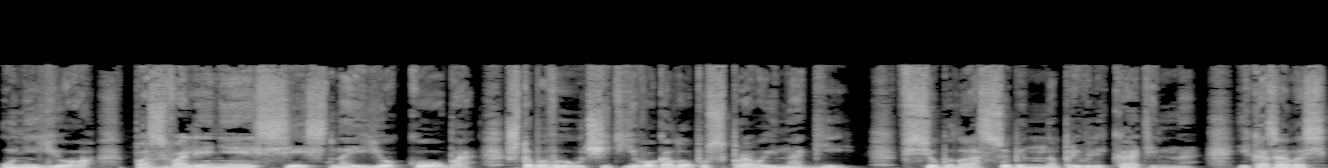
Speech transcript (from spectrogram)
у нее позволение сесть на ее коба, чтобы выучить его галопу с правой ноги, все было особенно привлекательно, и, казалось,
